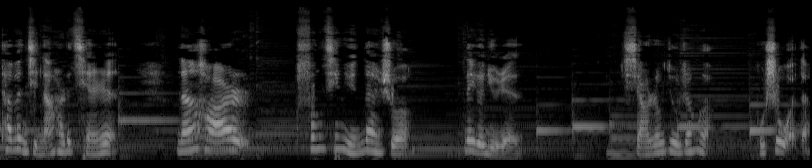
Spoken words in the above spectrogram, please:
他问起男孩的前任，男孩风轻云淡说：“那个女人，想扔就扔了，不是我的，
